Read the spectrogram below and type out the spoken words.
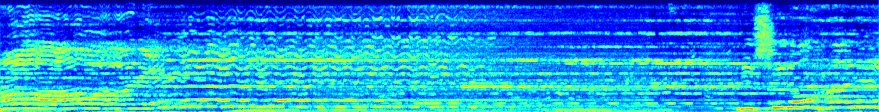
হরে কৃষ্ণ হরে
